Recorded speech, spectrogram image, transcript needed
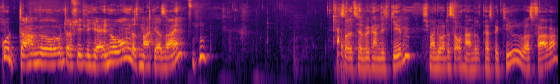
gut, da haben wir unterschiedliche Erinnerungen. Das mag ja sein. Soll es ja bekanntlich geben. Ich meine, du hattest ja auch eine andere Perspektive. Du warst Fahrer.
